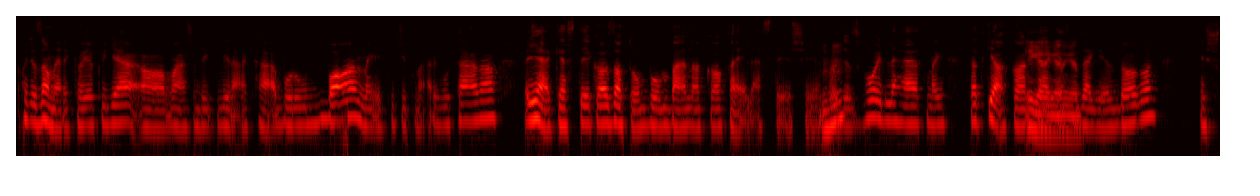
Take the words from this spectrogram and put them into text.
hogy az amerikaiak ugye a második világháborúban, meg egy kicsit már utána, hogy elkezdték az atombombának a fejlesztését, Mhm. uh-huh. hogy az hogy lehet, meg tehát ki akarták Igen, igen, igen, ezt igen. az egész dolgot, és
